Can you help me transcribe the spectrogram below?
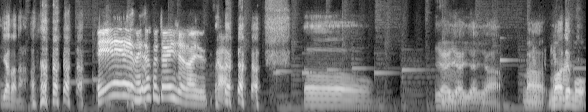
嫌だな。ええー、めちゃくちゃいいじゃないですか。うんいやいやいやいや、まあまあでも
